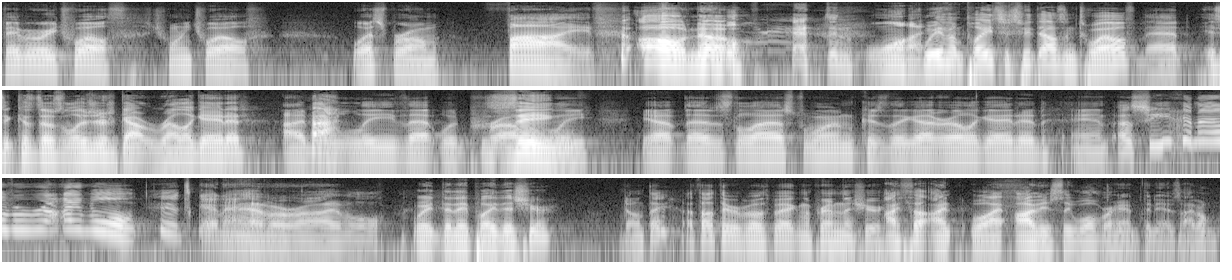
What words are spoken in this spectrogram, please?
February 12th, 2012. West Brom, five. Oh no. Wolverhampton, one. we haven't played since 2012. That, Is it because those losers got relegated? I believe that would probably. Zing. Yep, that is the last one because they got relegated. And uh, so you can have a rival. It's going to have a rival. Wait, did they play this year? Don't they? I thought they were both back in the Prem this year. I thought I well, I, obviously Wolverhampton is. I don't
